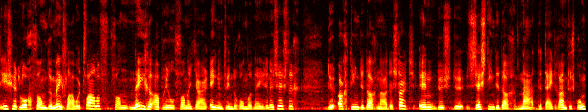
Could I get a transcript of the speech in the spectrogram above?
is het log van de Mayflower 12 van 9 april van het jaar 2169, de 18e dag na de start en dus de 16e dag na de tijdruimtesprong.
